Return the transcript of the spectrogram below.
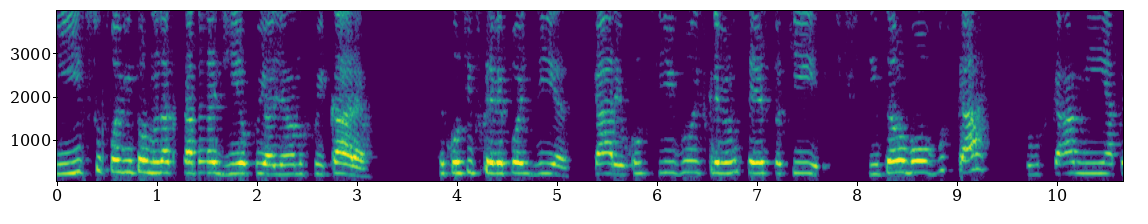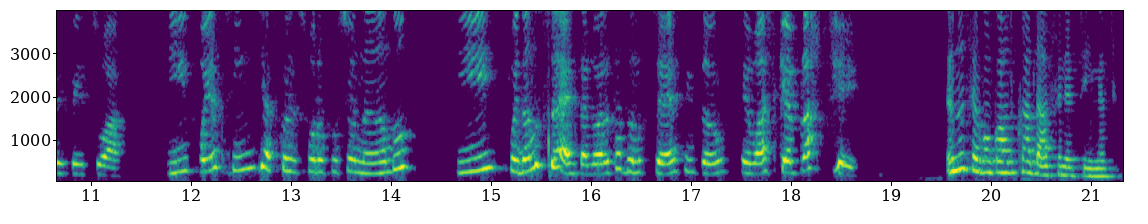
E isso foi me tornando a cada dia. Eu fui olhando, fui, cara, eu consigo escrever poesias, cara, eu consigo escrever um texto aqui. Então eu vou buscar, buscar me aperfeiçoar. E foi assim que as coisas foram funcionando e foi dando certo. Agora tá dando certo, então eu acho que é para ser. Eu não sei, eu concordo com a Daphne, assim, nesse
